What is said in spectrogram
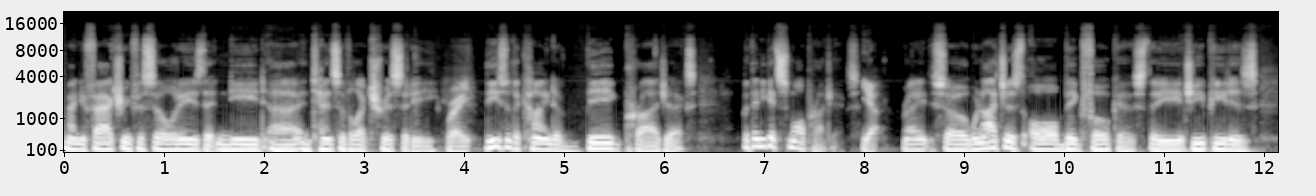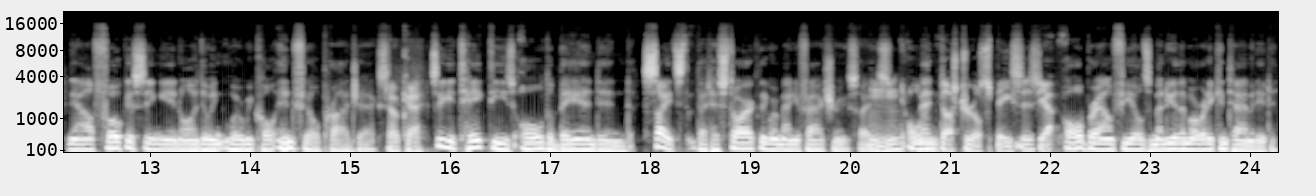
manufacturing facilities that need uh, intensive electricity. Right. These are the kind of big projects. But then you get small projects Yeah. Right? So we're not just all big focus. The GP is now focusing in on doing what we call infill projects. Okay. So you take these old abandoned sites that historically were manufacturing sites, Mhm. Old industrial spaces. Yeah. all brownfields, many of them already contaminated.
